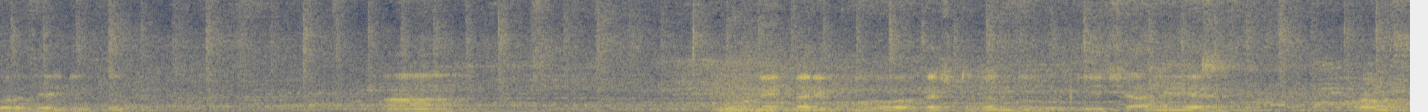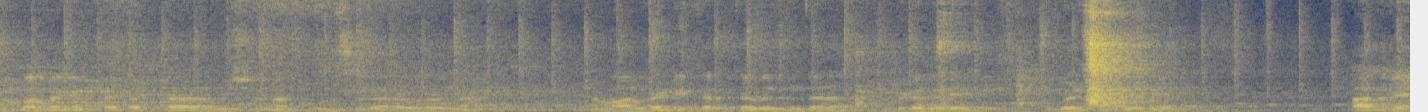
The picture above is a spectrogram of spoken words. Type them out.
ವರದಿಯಾಗಿತ್ತು. ಮೂರನೇ ತಾರೀಕು ಆಗಸ್ಟ್ದಂದು ಈ ಶಾಲೆಯ ಪ್ರಾಂಶುಪಾಲರಾಗಿರ್ತಕ್ಕಂಥ ವಿಶ್ವನಾಥ್ ಹುಲ್ಸಿದಾರ್ ಅವರನ್ನು ನಾವು ಆಲ್ರೆಡಿ ಕರ್ತವ್ಯದಿಂದ ಬಿಡುಗಡೆಗೊಳಿಸಿದ್ದೇವೆ ಆದರೆ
